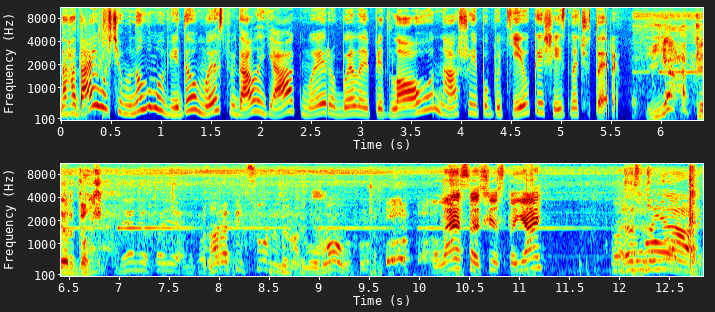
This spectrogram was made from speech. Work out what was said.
Нагадаємо, що в минулому відео ми розповідали, як ми робили підлогу нашої побутівки 6х4. Я пердон. Не, не. Зараз підсунемо. Колеса ще стоять? Я стоять.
